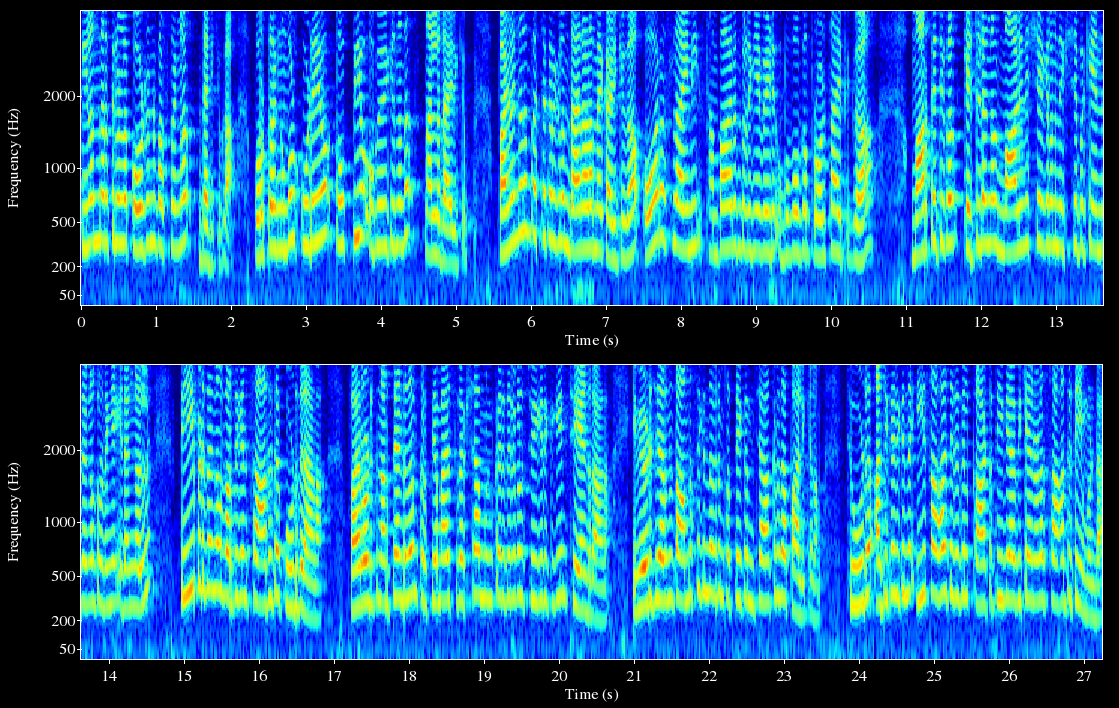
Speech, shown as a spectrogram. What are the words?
ഇളം നിറത്തിലുള്ള കോട്ടൺ വസ്ത്രങ്ങൾ ധരിക്കുക. പുറത്തിറങ്ങുമ്പോൾ കുടയോ തൊപ്പിയോ ഉപയോഗിക്കുന്നത് നല്ലതായിരിക്കും. പഴങ്ങളും പച്ചക്കറികളും ധാരാളമായി കഴിക്കുക. ഓറസ് ലൈനി സംഭാരം തുടങ്ങിയവയുടെ ഉപഭോഗം പ്രോത്സാഹിപ്പിക്കുക. മാർക്കറ്റുകൾ കെട്ടിടങ്ങൾ മാലിന്യ ശേഖരണ നിക്ഷേപ കേന്ദ്രങ്ങൾ തുടങ്ങിയ ഇടങ്ങളിൽ തീപിടുത്തങ്ങൾ വർദ്ധിക്കാൻ സാധ്യത കൂടുതലാണ്. ഫയർ ഓഡിറ്റ് നടത്തേണ്ടതും കൃത്യമായ സുരക്ഷാ മുൻകരുതലുകൾ സ്വീകരിക്കുകയും ചെയ്യേണ്ടതാണ്. ഇവയോട് ചേർന്ന് താമസിക്കുന്നവരും പ്രത്യേകം ജാഗ്രത പാലിക്കണം. ചൂട് അധികരിക്കുന്ന ഈ സാഹചര്യത്തിൽ കാട്ടുതീ വ്യാപിക്കാനുള്ള സാധ്യതയുമുണ്ട്.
